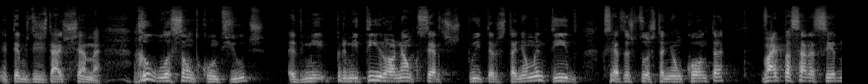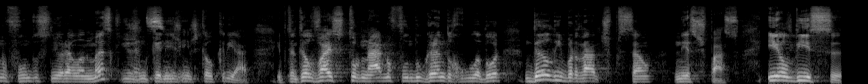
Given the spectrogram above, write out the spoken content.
em termos digitais chama regulação de conteúdos, permitir ou não que certos Twitters tenham mantido, que certas pessoas tenham conta, vai passar a ser, no fundo, o Sr. Elon Musk e os é mecanismos que ele criar. E, portanto, ele vai se tornar, no fundo, o grande regulador da liberdade de expressão nesse espaço. Ele disse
